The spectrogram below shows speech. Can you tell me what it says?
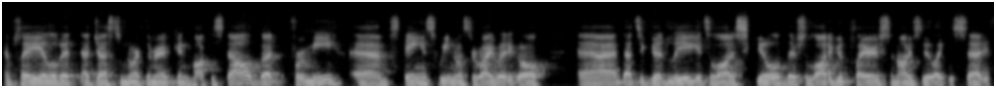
and play a little bit adjust to North American hockey style. But for me, um, staying in Sweden was the right way to go. Uh, that's a good league. It's a lot of skill. There's a lot of good players, and obviously, like you said, if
